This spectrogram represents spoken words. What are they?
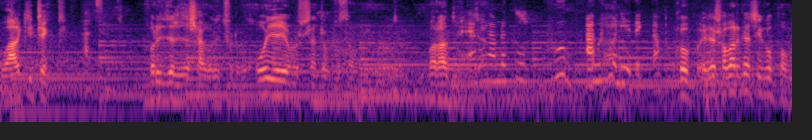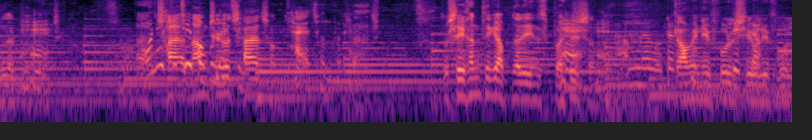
ও আর্কিটেক্ট আচ্ছা ফরিদুর রেজা সাগরের ছোট। ওই এই অনুষ্ঠানটা উপস্থাপন করতো ফরহাদুর রেজা খুব খুব আগ্রহ নিয়ে দেখতাম খুব এটা সবার কাছে খুব পপুলার হ্যাঁ। ছায়া নাম ছিল। ছায়াছন্দ। ছায়াছন্দ তো সেখান থেকে আপনার হ্যাঁ, ইন্সপিরেশন হ্যাঁ, খুব কামিনী ফুল শিউলি ফুল।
